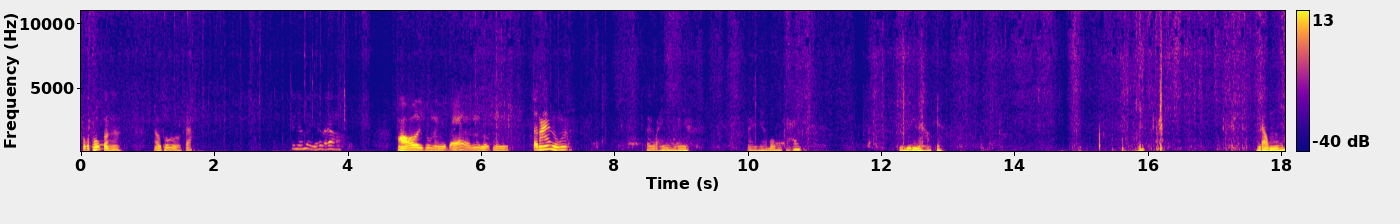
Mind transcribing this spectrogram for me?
Không có thuốc rồi nè. Đâu thuốc rồi cắt. cái nhóm này dễ lẽ không? Thôi, con này mày bẻ rồi nó rượt mày tới nái luôn á. Đây các bạn nhìn cả nhà. Nãy giờ bốn cái. Đi dính nào chứ. Đông lắm.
